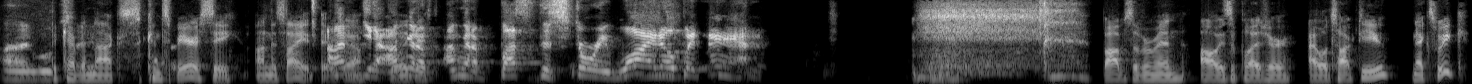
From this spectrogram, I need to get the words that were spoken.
I the Kevin Knox conspiracy on his site. There you I'm, go. yeah, I'm gonna I'm gonna bust this story wide open, man. Bob Silverman, always a pleasure. I will talk to you next week.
